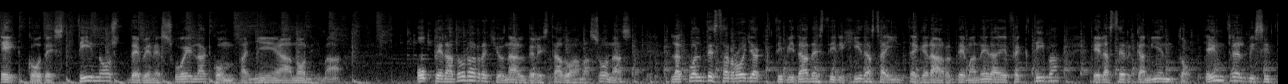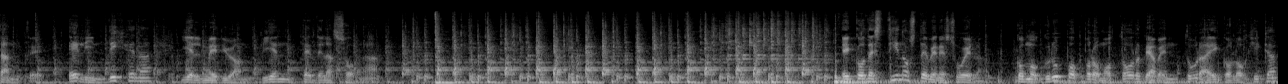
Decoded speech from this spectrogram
Ecodestinos de Venezuela Compañía Anónima, operadora regional del estado Amazonas, la cual desarrolla actividades dirigidas a integrar de manera efectiva el acercamiento entre el visitante, el indígena y el medio ambiente de la zona. Ecodestinos de Venezuela, como grupo promotor de aventura ecológica,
